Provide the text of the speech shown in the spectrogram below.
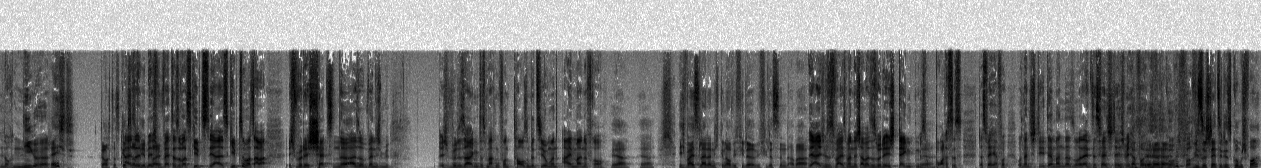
Noch nie gehört. Echt? Doch, das gibt's also auf jeden ich Fall. Ich wette, sowas gibt's. Ja, es gibt sowas, aber ich würde schätzen, ne? Also wenn ich ich würde sagen, das machen von 1000 Beziehungen einmal eine Frau. Ja, ja. Ich weiß leider nicht genau, wie viele, wie viele es sind, aber. Ja, ich, das weiß man nicht, aber das würde ich denken. Ja. So, boah, das ist, das wäre ja voll. Und dann steht der Mann da so, das stelle ich mir ja voll komisch vor. Wieso stellst du dir das komisch vor?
